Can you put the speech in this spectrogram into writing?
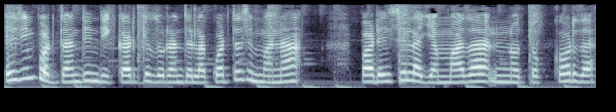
Es importante indicar que durante la cuarta semana aparece la llamada notocorda,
